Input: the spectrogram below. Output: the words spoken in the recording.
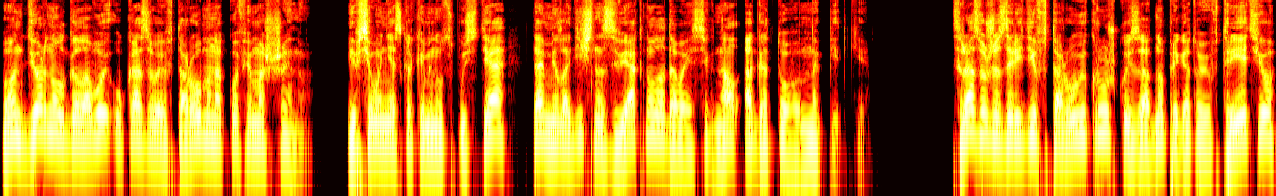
он дернул головой, указывая второму на кофемашину, и всего несколько минут спустя Та мелодично звякнула, давая сигнал о готовом напитке. Сразу же зарядив вторую кружку и заодно приготовив третью,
